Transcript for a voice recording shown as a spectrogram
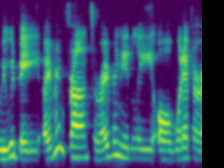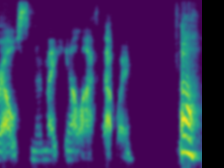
we would be over in France or over in Italy or whatever else, you know, making our life that way. Oh,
